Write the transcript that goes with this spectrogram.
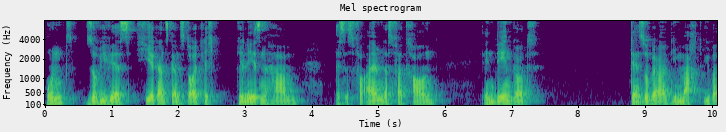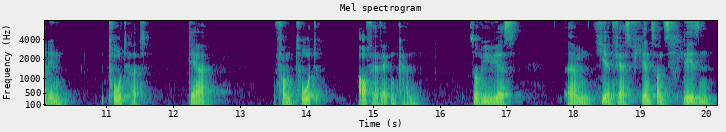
Und so wie wir es hier ganz, ganz deutlich gelesen haben, es ist vor allem das Vertrauen in den Gott, der sogar die Macht über den Tod hat, der vom Tod auferwecken kann. So wie wir es ähm, hier in Vers 24 lesen,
